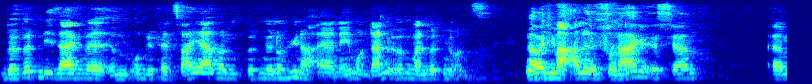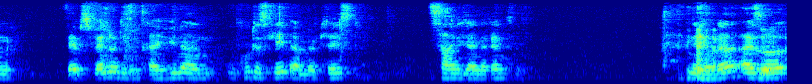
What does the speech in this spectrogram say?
Und wir würden die, sagen wir, in ungefähr zwei Jahren würden wir nur Hühnereier nehmen und dann irgendwann würden wir uns würden Aber die die, mal alle die so- Frage ist ja, ähm, selbst wenn du diesen drei Hühnern ein gutes Leben ermöglicht, zahlen die deine Rente. Nee, oder? Also,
